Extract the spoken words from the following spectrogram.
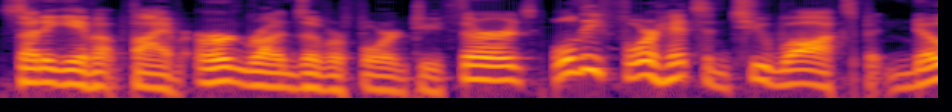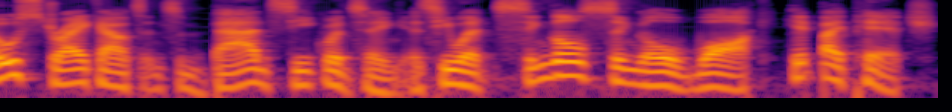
Sonny gave up five earned runs over four and two thirds, only four hits and two walks, but no strikeouts and some bad sequencing as he went single, single, walk, hit by pitch,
